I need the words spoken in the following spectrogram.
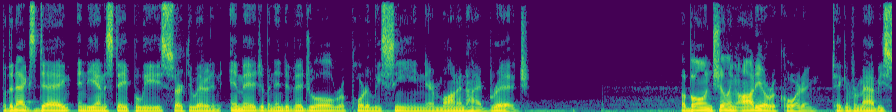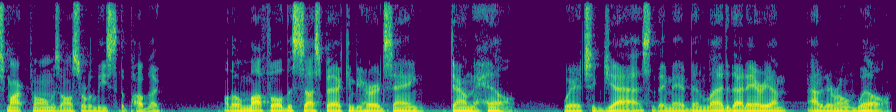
But the next day, Indiana State Police circulated an image of an individual reportedly seen near Monon High Bridge. A bone chilling audio recording taken from Abby's smartphone was also released to the public. Although muffled, the suspect can be heard saying, down the hill, which suggests that they may have been led to that area out of their own will.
